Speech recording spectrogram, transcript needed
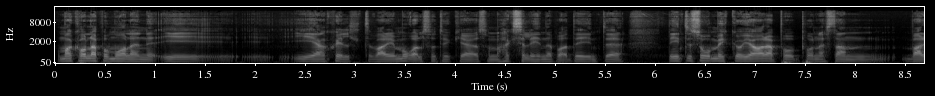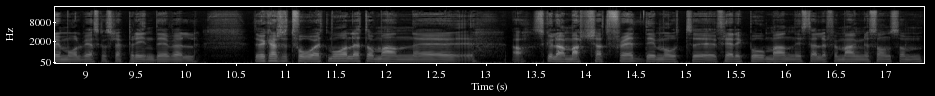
om man kollar på målen i, i enskilt varje mål så tycker jag, som Axel är inne på, att det är inte, det är inte så mycket att göra på, på nästan varje mål VSK släpper in. Det är väl, det är väl kanske 2-1 målet om man eh, ja, skulle ha matchat Freddy mot eh, Fredrik Boman istället för Magnusson som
